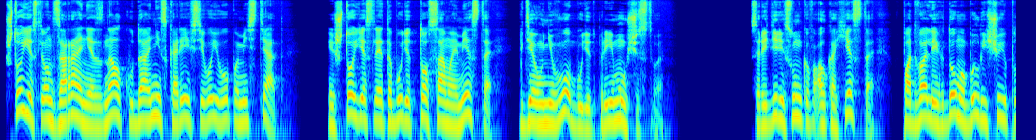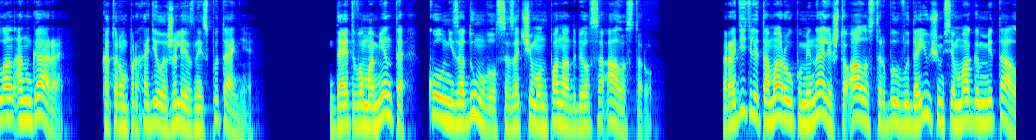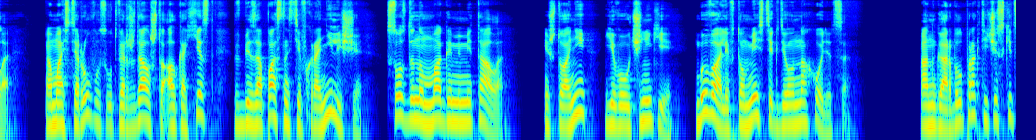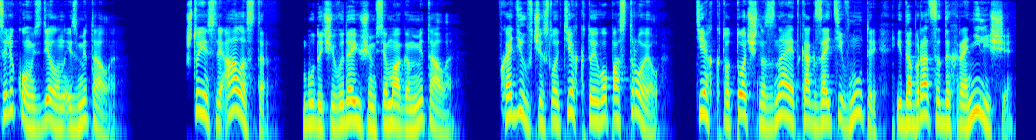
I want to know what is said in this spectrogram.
Что, если он заранее знал, куда они, скорее всего, его поместят? И что, если это будет то самое место, где у него будет преимущество? Среди рисунков алкохеста в подвале их дома был еще и план ангара, в котором проходило железное испытание. До этого момента Кол не задумывался, зачем он понадобился Алластеру. Родители Тамары упоминали, что Алластер был выдающимся магом металла, а мастер Руфус утверждал, что алкохест в безопасности в хранилище, созданном магами металла, и что они, его ученики, бывали в том месте, где он находится. Ангар был практически целиком сделан из металла. Что если Аластер, будучи выдающимся магом металла, входил в число тех, кто его построил, тех, кто точно знает, как зайти внутрь и добраться до хранилища,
